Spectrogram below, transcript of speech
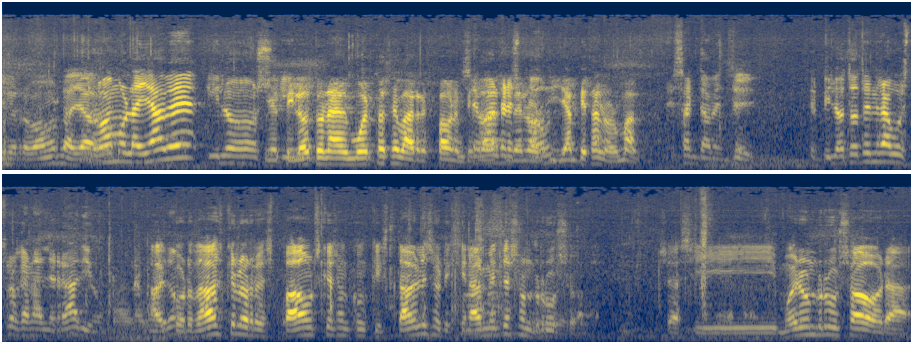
Y le robamos la llave. robamos la llave y los... Y el piloto una vez muerto se va a respawn, empieza va respawn. y ya empieza normal. Exactamente. Sí. El piloto tendrá vuestro canal de radio. Acordaos que los respawns que son conquistables originalmente son rusos. O sea, si muere un ruso ahora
